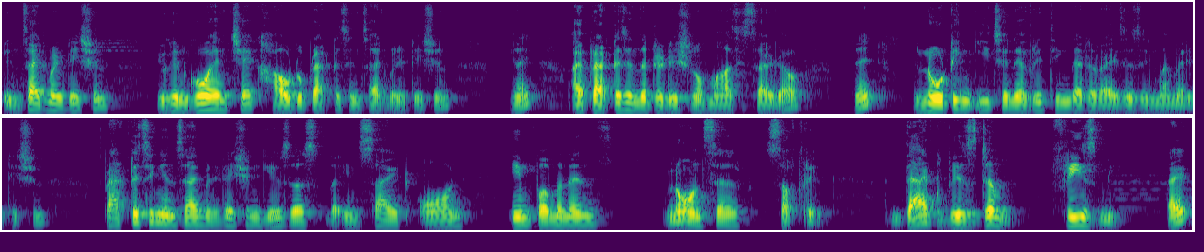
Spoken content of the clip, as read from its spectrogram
insight meditation. You can go and check how to practice insight meditation. Right? I practice in the tradition of Mahasi Sayadaw, right? noting each and everything that arises in my meditation. Practicing insight meditation gives us the insight on impermanence, non-self, suffering. That wisdom frees me, right?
